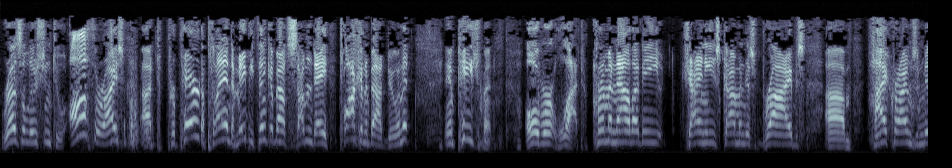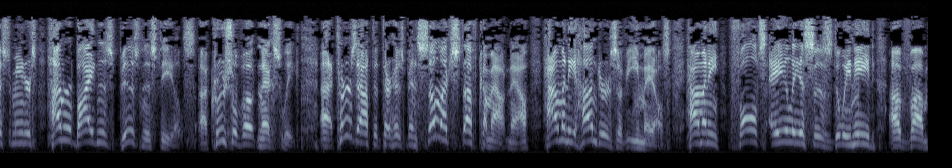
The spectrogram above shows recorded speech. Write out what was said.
Resolution to authorize, uh, to prepare to plan to maybe think about someday talking about doing it. Impeachment over what? Criminality, Chinese communist bribes, um, high crimes and misdemeanors, Hunter Biden's business deals. A crucial vote next week. Uh, turns out that there has been so much stuff come out now. How many hundreds of emails? How many false aliases do we need of um,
